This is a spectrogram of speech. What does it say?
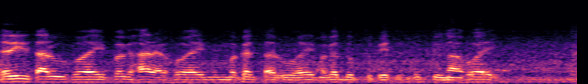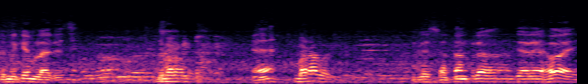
શરીર સારું હોય પગ હારા હોય મગજ સારું હોય મગજ દુખતું પેટ દુખતું ના હોય. તમને કેમ લાગે છે? બરાબર. હે? બરાબર. એટલે સ્વતંત્ર જયારે હોય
